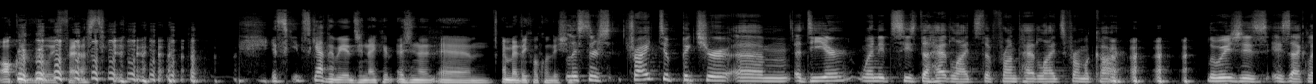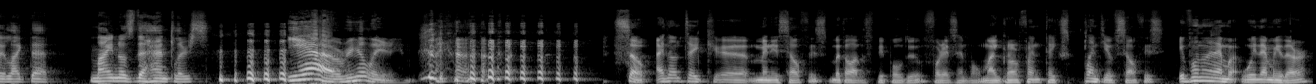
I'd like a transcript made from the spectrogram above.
awkward really fast it's it's got to be a genetic a, um, a medical condition Listeners, try to picture um, a deer when it sees the headlights, the front headlights from a car. Luigi is exactly like that, minus the handlers. yeah, really. so I don't take uh, many selfies, but a lot of people do. For example, my girlfriend takes plenty of selfies. Even when I'm when I'm with her,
